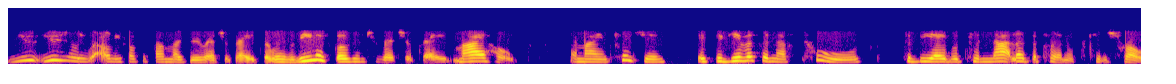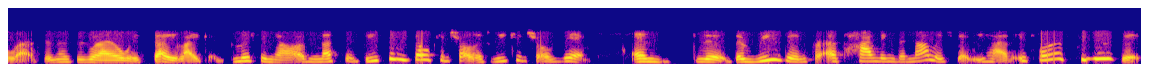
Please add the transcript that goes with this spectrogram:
you, usually we're only focused on Mercury retrograde. So when Venus goes into retrograde, my hope and my intention is to give us enough tools to be able to not let the planets control us. And this is what I always say, like, listen, y'all, nothing these things don't control us. We control them. And the the reason for us having the knowledge that we have is for us to use it.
